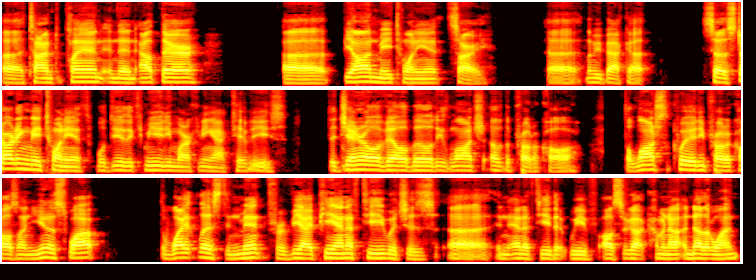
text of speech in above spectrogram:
uh, time to plan. And then out there uh, beyond May 20th, sorry, uh, let me back up. So starting May 20th, we'll do the community marketing activities, the general availability launch of the protocol, the launch liquidity protocols on Uniswap, the whitelist and mint for VIP NFT, which is uh, an NFT that we've also got coming out, another one,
